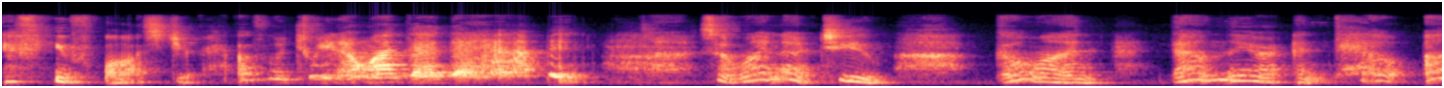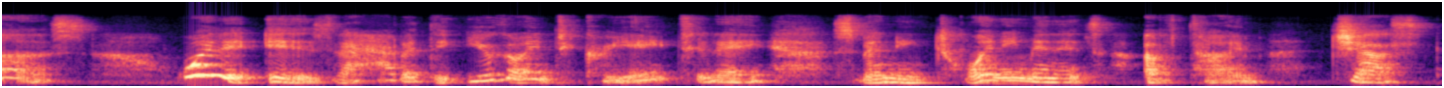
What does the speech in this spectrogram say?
if you've lost your health, which we don't want that to happen. So why don't you go on down there and tell us what it is, the habit that you're going to create today, spending 20 minutes of time just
